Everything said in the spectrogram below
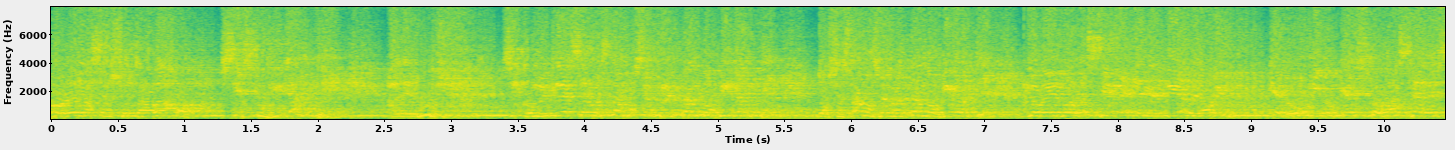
problemas en su trabajo. Si es tu gigante, aleluya. Si como iglesia no estamos enfrentando gigantes, nos estamos enfrentando gigantes. Yo vengo a decirle en el día de hoy que lo único que esto va a hacer es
